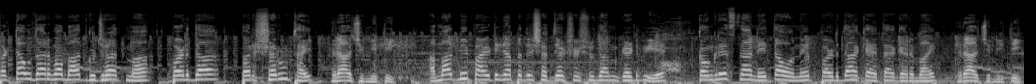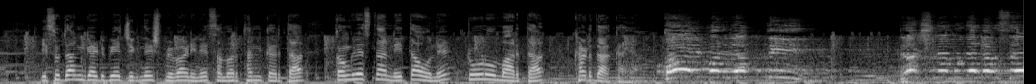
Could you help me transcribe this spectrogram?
પટ્ટા ઉતારવા બાદ ગુજરાતમાં પડદા પર શરૂ થઈ રાજનીતિ. આમ આદમી પાર્ટીના પ્રદેશ અધ્યક્ષ ઈશુદાન ગઢવીએ કોંગ્રેસના નેતાઓને પડદા કહેતા ગરમાઈ રાજનીતિ. ઈસુદાન ગઢવીએ જિગ્નેશ મેવાણીને સમર્થન કરતા કોંગ્રેસના નેતાઓને ટોણો મારતા ખડદા કહ્યા કોઈ પણ વ્યક્તિ ડ્રગ્સના મુદ્દે લડશે,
